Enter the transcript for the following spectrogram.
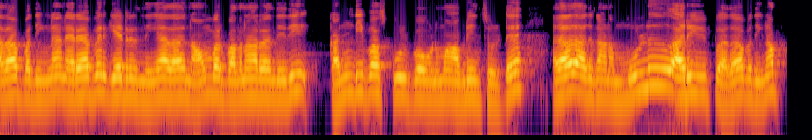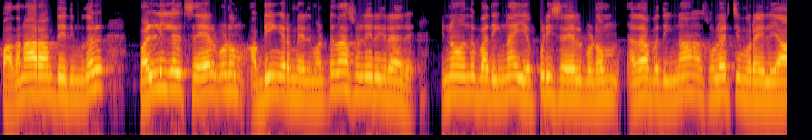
அதாவது பார்த்தீங்கன்னா நிறையா பேர் கேட்டிருந்தீங்க. அதாவது நவம்பர் பதினாறாம் தேதி கண்டிப்பாக ஸ்கூல் போகணுமா அப்படின்னு சொல்லிட்டு. அதாவது அதுக்கான முழு அறிவிப்பு அதாவது பார்த்திங்கன்னா பதினாறாம் தேதி முதல் பள்ளிகள் செயல்படும் அப்படிங்கிற மாரி மட்டும்தான் சொல்லியிருக்கிறாரு. இன்னும் வந்து பார்த்திங்கன்னா எப்படி செயல்படும்? அதாவது பார்த்திங்கன்னா சுழற்சி முறையிலையா?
